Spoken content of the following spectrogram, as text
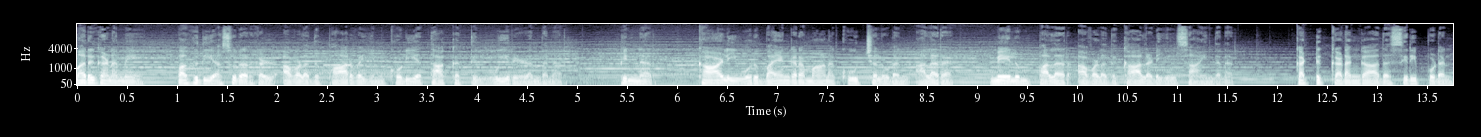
மறுகணமே பகுதி அசுரர்கள் அவளது பார்வையின் கொடிய தாக்கத்தில் உயிரிழந்தனர். பின்னர் காளி ஒரு பயங்கரமான கூச்சலுடன் அலற மேலும் பலர் அவளது காலடியில் சாய்ந்தனர். கட்டுக்கடங்காத சிரிப்புடன்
